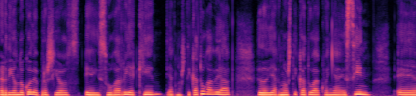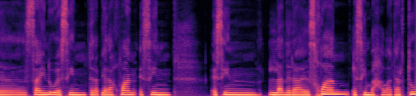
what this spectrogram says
erdi ondoko depresioz e, izugarriekin, diagnostikatu gabeak, edo diagnostikatuak, baina ezin e, zaindu, ezin terapiara joan, ezin ezin lanera ez joan, ezin baja bat hartu,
